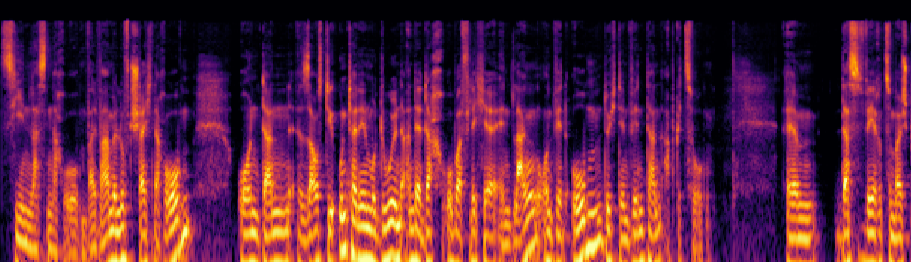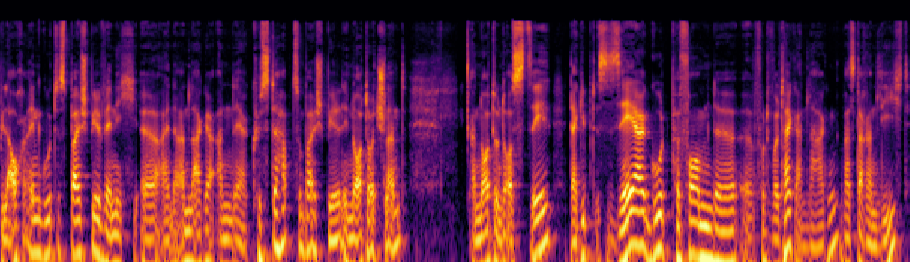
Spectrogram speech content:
ziehen lassen nach oben, weil warme Luft steigt nach oben und dann saust die unter den Modulen an der Dachoberfläche entlang und wird oben durch den Wind dann abgezogen. Ähm, das wäre zum Beispiel auch ein gutes Beispiel, wenn ich äh, eine Anlage an der Küste habe, zum Beispiel in Norddeutschland, an Nord- und Ostsee. Da gibt es sehr gut performende äh, Photovoltaikanlagen, was daran liegt,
